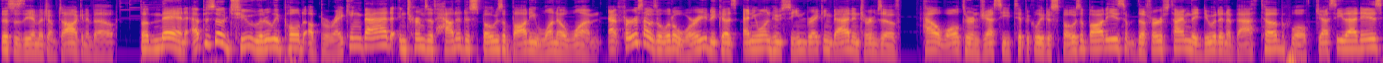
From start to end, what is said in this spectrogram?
this is the image I'm talking about. But man, episode 2 literally pulled a Breaking Bad in terms of how to dispose a body 101. At first, I was a little worried because anyone who's seen Breaking Bad in terms of how Walter and Jesse typically dispose of bodies, the first time they do it in a bathtub, well, Jesse that is,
